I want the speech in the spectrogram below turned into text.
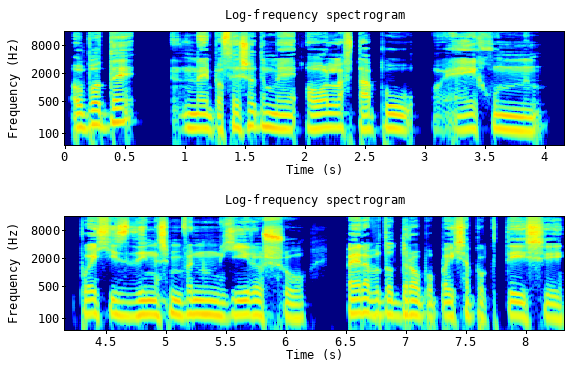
οπότε να υποθέσω ότι με όλα αυτά που έχουν που έχεις δει να συμβαίνουν γύρω σου πέρα από τον τρόπο που έχεις αποκτήσει,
